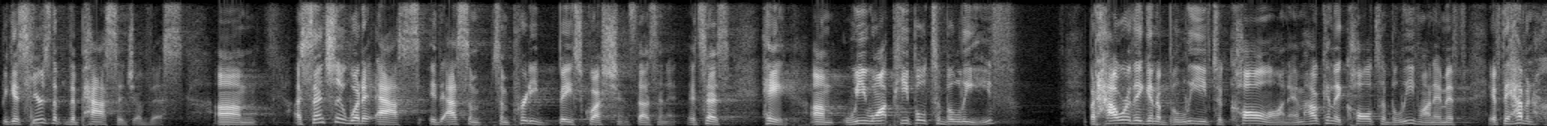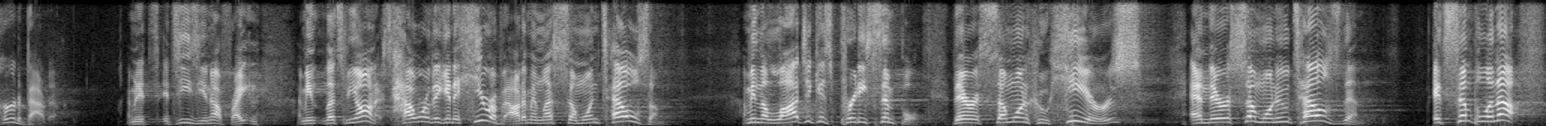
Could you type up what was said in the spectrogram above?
Because here's the, the passage of this. Um, essentially, what it asks, it asks some, some pretty base questions, doesn't it? It says, hey, um, we want people to believe, but how are they going to believe to call on him? How can they call to believe on him if, if they haven't heard about him? I mean, it's, it's easy enough, right? And, I mean, let's be honest. How are they going to hear about him unless someone tells them? I mean, the logic is pretty simple. There is someone who hears and there is someone who tells them. It's simple enough.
